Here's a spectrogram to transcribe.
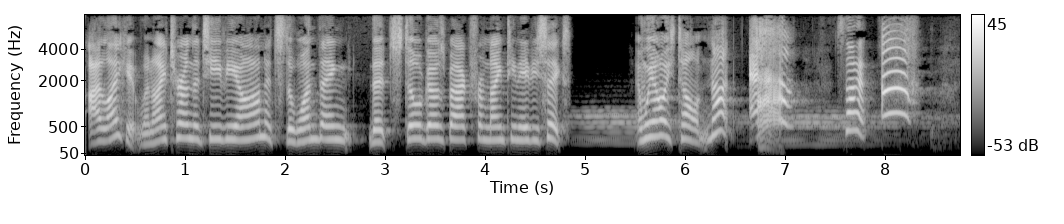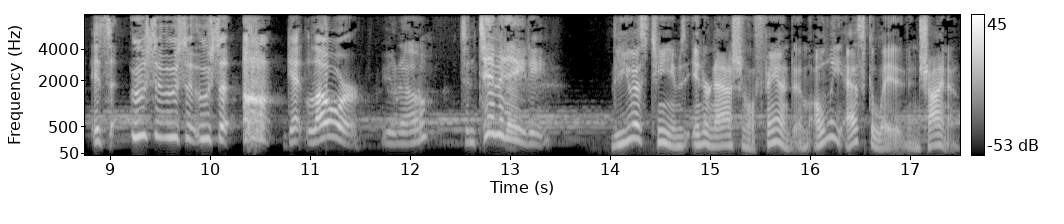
I like it. When I turn the TV on, it's the one thing that still goes back from 1986. And we always tell them, not ah! It's not a ah! It's USA, USA, USA, uh, get lower, you know? It's intimidating. The U.S. team's international fandom only escalated in China.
